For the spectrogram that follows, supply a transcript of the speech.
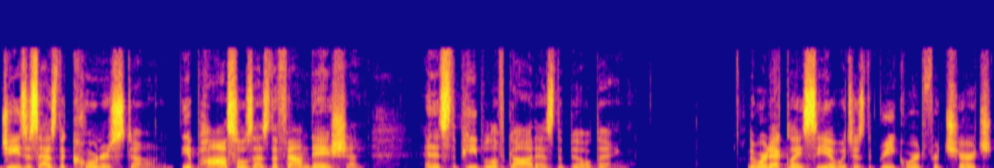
Jesus as the cornerstone, the apostles as the foundation, and it's the people of God as the building. The word ekklesia, which is the Greek word for church,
